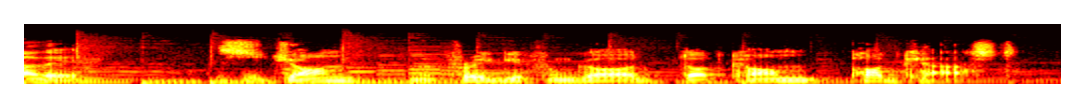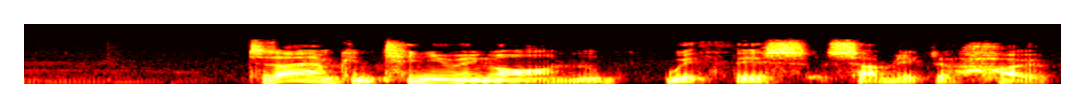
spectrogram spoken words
Hi there, this is John from the freegiftfromgod.com podcast. Today I'm continuing on with this subject of hope.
